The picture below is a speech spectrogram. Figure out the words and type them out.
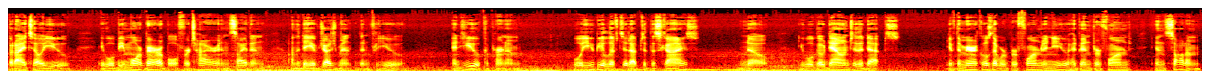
But I tell you, it will be more bearable for Tyre and Sidon on the day of judgment than for you. And you, Capernaum, will you be lifted up to the skies? No, you will go down to the depths. If the miracles that were performed in you had been performed in Sodom,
